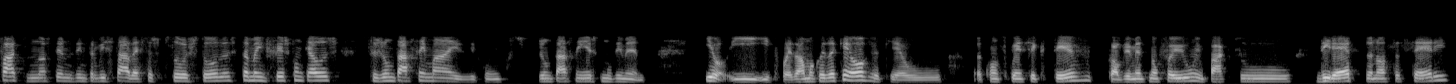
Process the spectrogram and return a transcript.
facto de nós termos entrevistado estas pessoas todas também fez com que elas se juntassem mais e com que se juntassem a este movimento. E, e, e depois há uma coisa que é óbvia, que é o, a consequência que teve, que obviamente não foi um impacto direto da nossa série,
